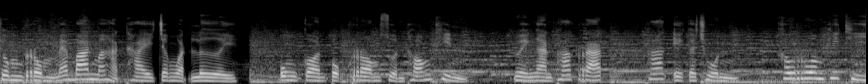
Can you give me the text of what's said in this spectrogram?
ชมรมแม่บ้านมหาไทยจังหวัดเลย องค์กรปกครองส่วนท้องถิ่น หน่วยงานภาครัฐ ภาคเอกชน เข้าร่วมพิธี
